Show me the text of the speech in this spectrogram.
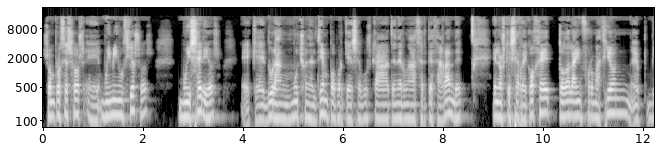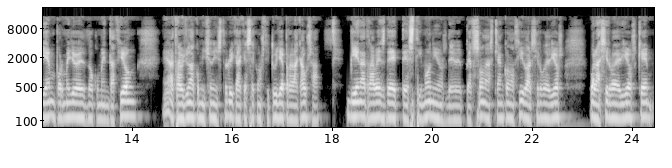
son procesos eh, muy minuciosos, muy serios, eh, que duran mucho en el tiempo porque se busca tener una certeza grande, en los que se recoge toda la información, eh, bien por medio de documentación, a través de una comisión histórica que se constituye para la causa, bien a través de testimonios de personas que han conocido al siervo de Dios o a la sierva de Dios que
